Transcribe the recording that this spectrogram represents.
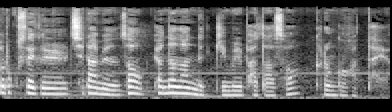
초록색을 칠하면서 편안한 느낌을 받아서 그런 것 같아요.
